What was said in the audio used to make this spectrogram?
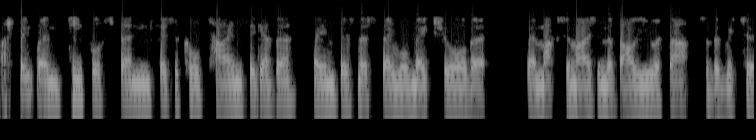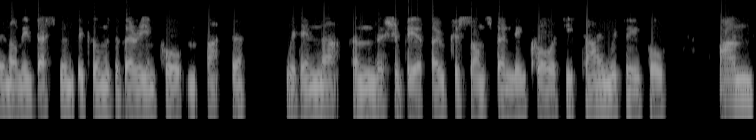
I think when people spend physical time together in business, they will make sure that they're maximizing the value of that. So the return on investment becomes a very important factor within that. And there should be a focus on spending quality time with people. And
